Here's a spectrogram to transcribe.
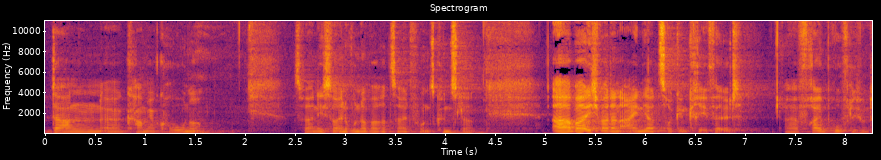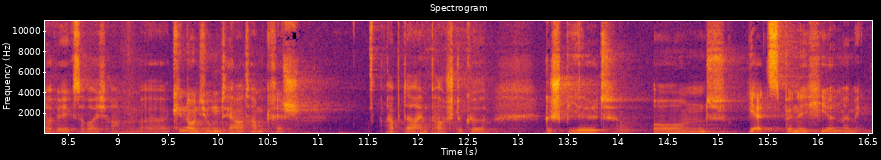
Dann äh, kam ja Corona. Das war nicht so eine wunderbare Zeit für uns Künstler. Aber ich war dann ein Jahr zurück in Krefeld, äh, freiberuflich unterwegs. Da war ich am äh, Kinder- und Jugendtheater am Crash, habe da ein paar Stücke gespielt und jetzt bin ich hier in Memming.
